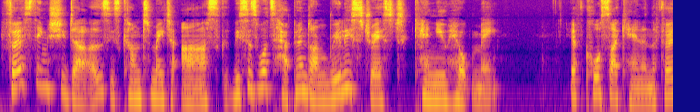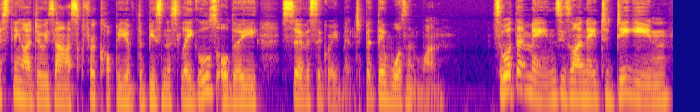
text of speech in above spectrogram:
First thing she does is come to me to ask, This is what's happened. I'm really stressed. Can you help me? Of course I can. And the first thing I do is ask for a copy of the business legals or the service agreement, but there wasn't one. So what that means is I need to dig in,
